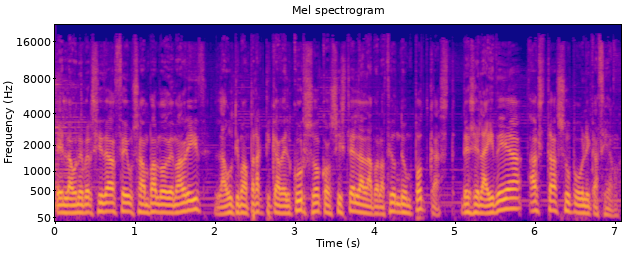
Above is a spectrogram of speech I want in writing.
En la Universidad CEU San Pablo de Madrid, la última práctica del curso consiste en la elaboración de un podcast, desde la idea hasta su publicación.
